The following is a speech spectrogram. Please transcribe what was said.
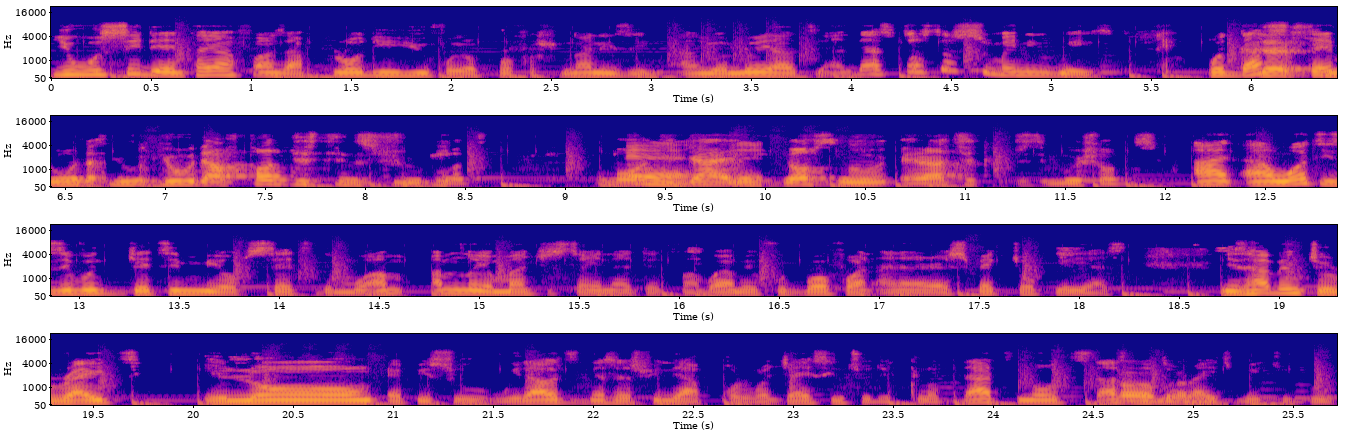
You will see the entire fans applauding you for your professionalism and your loyalty. And that's just, so many ways. But that yes, step you would, you, you would have thought these things through, but more Yeah, guy yeah. just so erratic with his emotions. And and what is even getting me upset the more, I'm I'm not a Manchester United fan, but I'm a football fan and I respect your players. Is having to write a long episode without necessarily apologizing to the club. That's not that's Oh, not the right way to go.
